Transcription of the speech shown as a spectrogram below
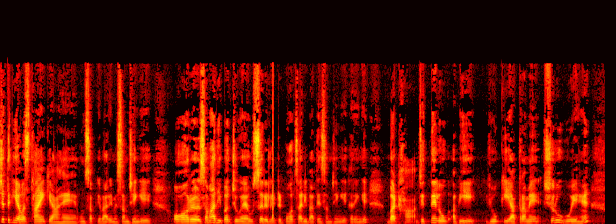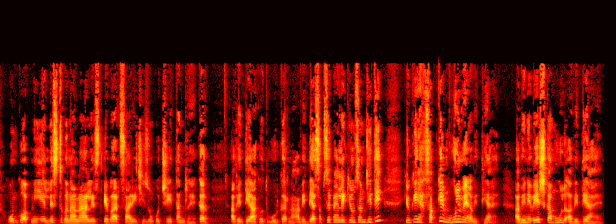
चित्त की अवस्थाएँ क्या हैं, उन सब के बारे में समझेंगे। और समाधि पद जो है, उससे रिलेटेड बहुत सारी बातें समझेंगे, करेंगे। बट हाँ जितने लोग अभी योग की यात्रा में शुरू हुए हैं, उनको अपनी ये लिस्ट बनाना लिस्ट के बाद सारी चीज़ों को चेतन रहकर, अविद्या को दूर करना। अविद्या सबसे पहले क्यों समझी थी? क्योंकि सबके मूल में अविद्या है। अभिनिवेश का मूल अविद्या है।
